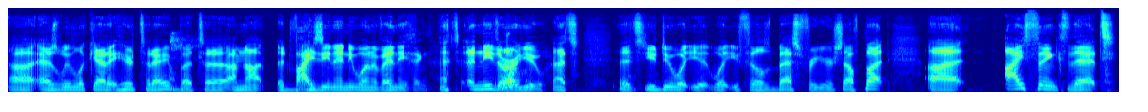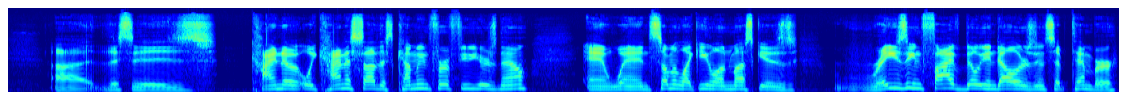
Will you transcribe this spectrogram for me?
uh, as we look at it here today, but uh, I'm not advising anyone of anything, and neither no. are you. That's it's you do what you what you feel is best for yourself. But uh, I think that uh, this is kind of we kind of saw this coming for a few years now, and when someone like Elon Musk is raising five billion dollars in September,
